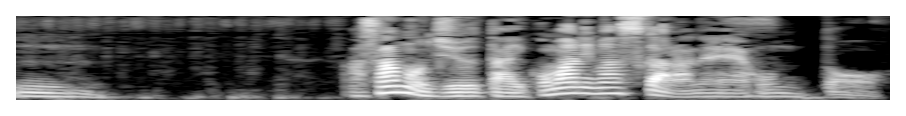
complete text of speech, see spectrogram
うん。朝の渋滞困りますからね、ほんと。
